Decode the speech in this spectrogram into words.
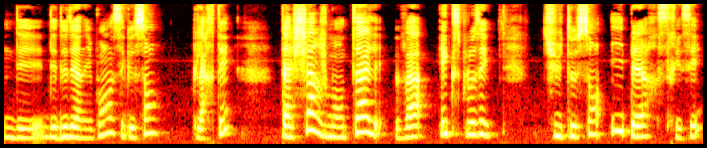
des deux derniers points, c'est que sans clarté, ta charge mentale va exploser. Tu te sens hyper stressé,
